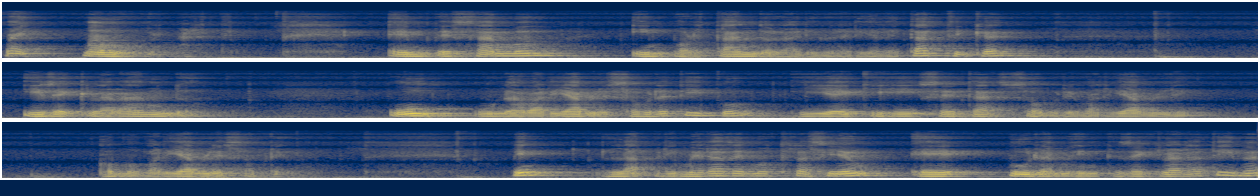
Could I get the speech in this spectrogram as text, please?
Bueno, vamos por partes. Empezamos importando la librería de táctica y declarando u una variable sobre tipo y x y z sobre variable como variable sobre. Bien, la primera demostración es puramente declarativa,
